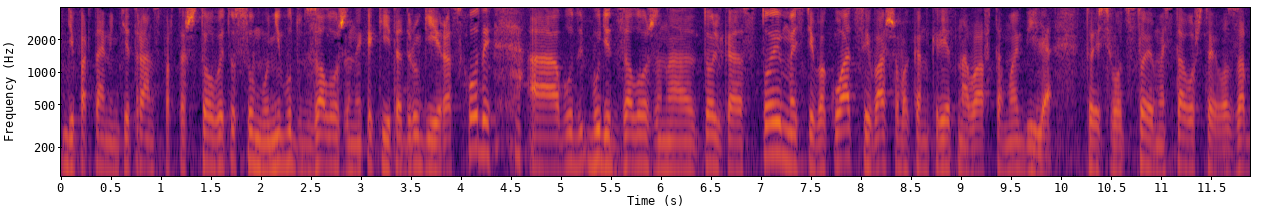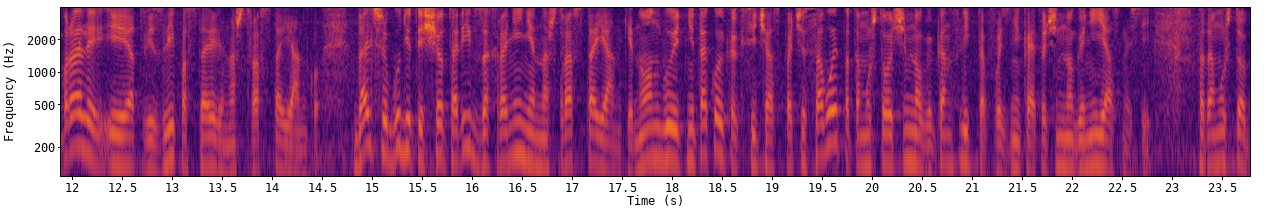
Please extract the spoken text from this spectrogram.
департаменте транспорта, что в эту сумму не будут заложены какие-то другие расходы, а будет заложена только стоимость эвакуации вашего конкретного автомобиля. То есть вот стоимость того, что его забрали и отвезли, поставили на штрафстоянку. Дальше будет еще тариф за хранение на штрафстоянке. Но он будет не такой, как сейчас, по часовой, потому что очень много конфликтов возникает, очень много неясностей. Потому что что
